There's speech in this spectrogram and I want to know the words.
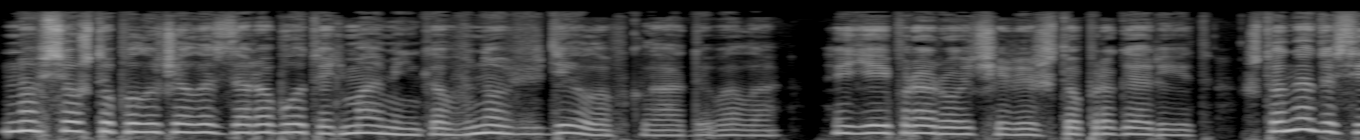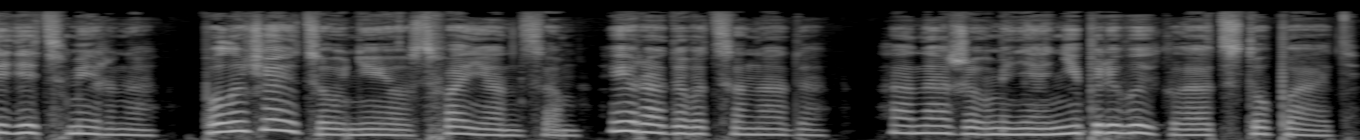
но все, что получалось заработать, маменька вновь в дело вкладывала. Ей пророчили, что прогорит, что надо сидеть смирно. Получается у нее с фаянсом, и радоваться надо. Она же у меня не привыкла отступать.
